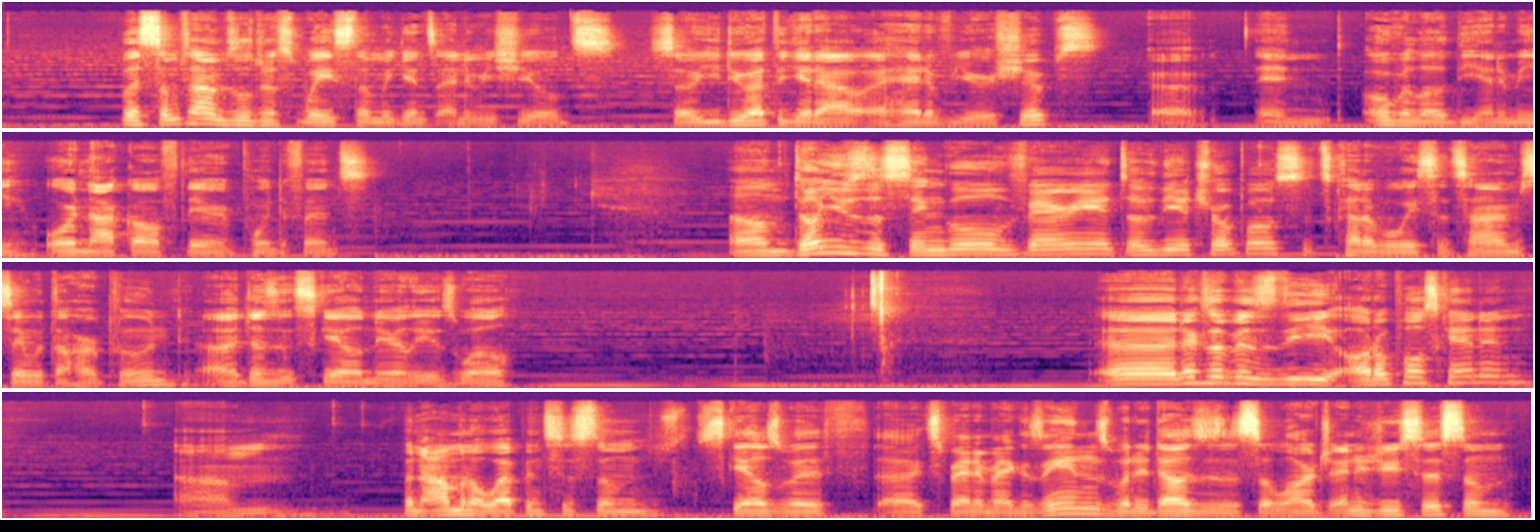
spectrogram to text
but sometimes they'll just waste them against enemy shields. So you do have to get out ahead of your ships uh, and overload the enemy or knock off their point defense. Um, don't use the single variant of the Atropos. It's kind of a waste of time. Same with the Harpoon. Uh, it doesn't scale nearly as well. Uh, next up is the Auto Pulse Cannon. Um, phenomenal weapon system. Scales with uh, expanded magazines. What it does is it's a large energy system.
